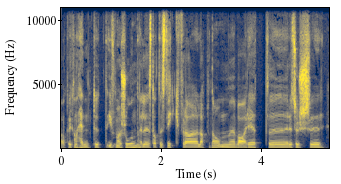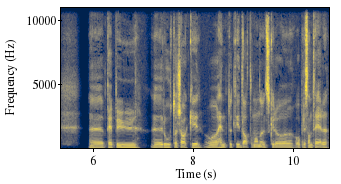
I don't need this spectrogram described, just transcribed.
at vi kan hente ut informasjon eller statistikk fra lappene om varighet, eh, ressurser, eh, PPU, eh, rotårsaker, og hente ut de data man ønsker å, å presentere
